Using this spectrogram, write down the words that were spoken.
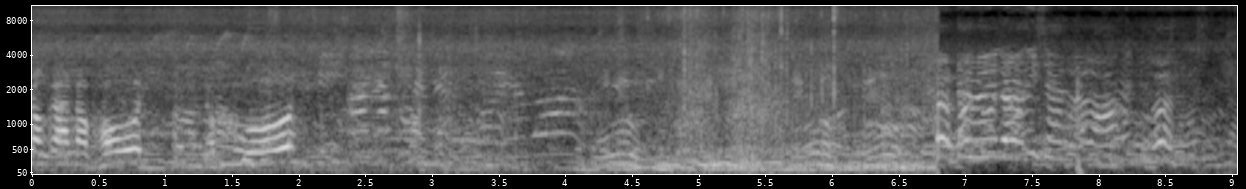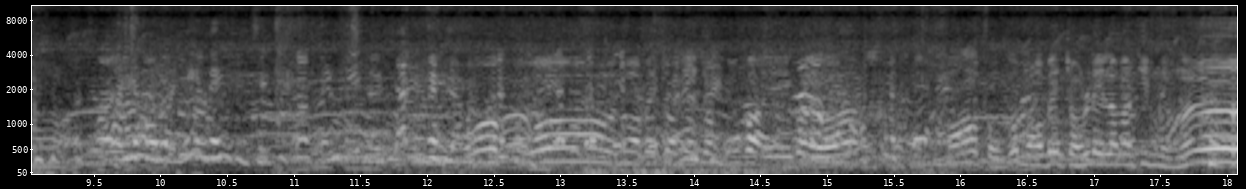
nó cả nó khô nó cũ Phụng có mỏ bên chỗ lên là mà chim nừng ơ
